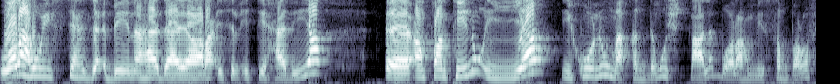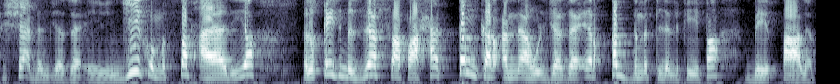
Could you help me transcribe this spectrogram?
وراه يستهزأ بينا هدايا رئيس الاتحادية. آه أنفانتينو يا يكونوا ما قدموش الطالب وراهم يصبروا في الشعب الجزائري. نجيكم الصفحة هذه لقيت بزاف صفحات تنكر أنه الجزائر قدمت للفيفا بطلب.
